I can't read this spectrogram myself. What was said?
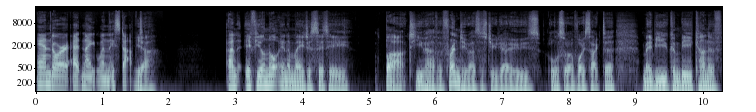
and or at night when they stopped. Yeah. And if you're not in a major city, but you have a friend who has a studio who's also a voice actor, maybe you can be kind of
